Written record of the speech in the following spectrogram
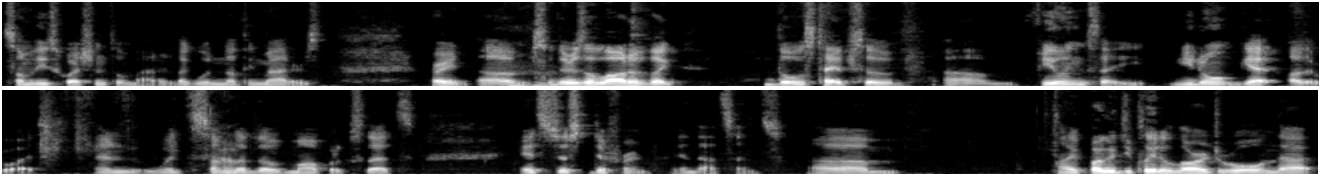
Some of these questions don't matter. Like when nothing matters, right? Um, So Mhm. there's a lot of like those types of um, feelings that you, you don't get otherwise. And with some Yeah. of the Mahapurukhs, that's it's just different in that sense. Um, like Bhagaji played a large role in that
